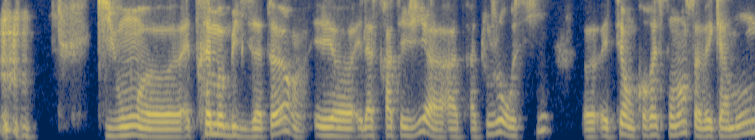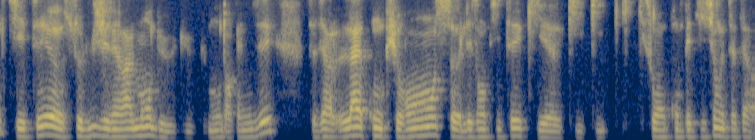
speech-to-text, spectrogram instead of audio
qui vont être très mobilisateurs. Et, la stratégie a, toujours aussi été en correspondance avec un monde qui était celui généralement du, monde organisé, c'est-à-dire la concurrence, les entités qui, sont en compétition, etc.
